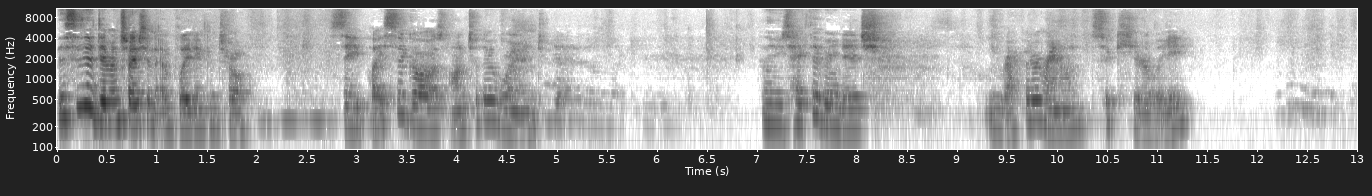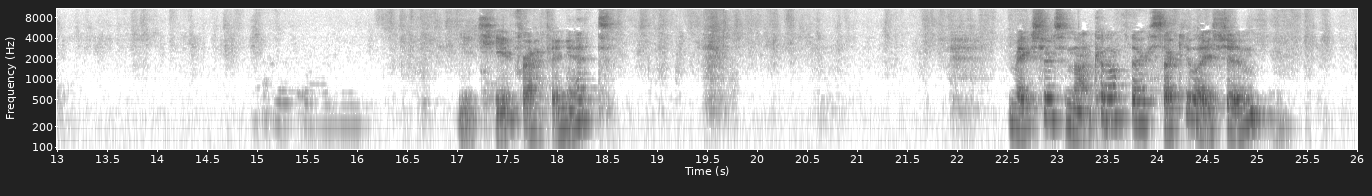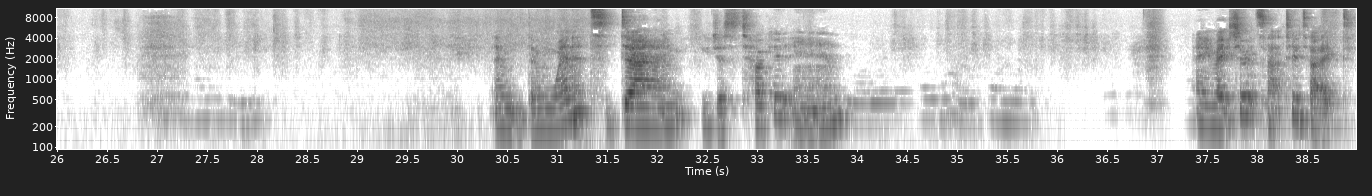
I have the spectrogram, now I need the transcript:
This is a demonstration of bleeding control. So you place the gauze onto the wound, and then you take the bandage, you wrap it around securely. You keep wrapping it. Make sure to not cut off their circulation. And then when it's done, you just tuck it in. And you make sure it's not too tight.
